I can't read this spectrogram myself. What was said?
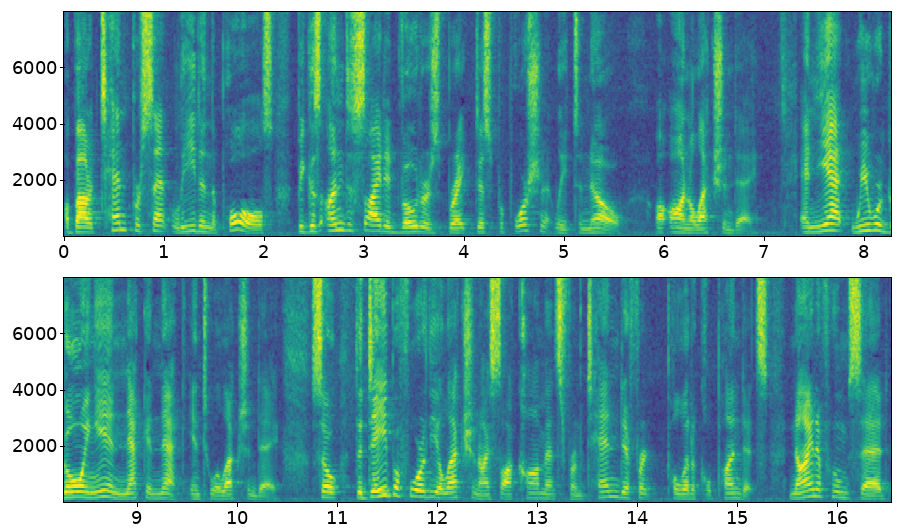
about a 10% lead in the polls because undecided voters break disproportionately to no uh, on election day. And yet, we were going in neck and neck into election day. So, the day before the election, I saw comments from 10 different political pundits, nine of whom said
